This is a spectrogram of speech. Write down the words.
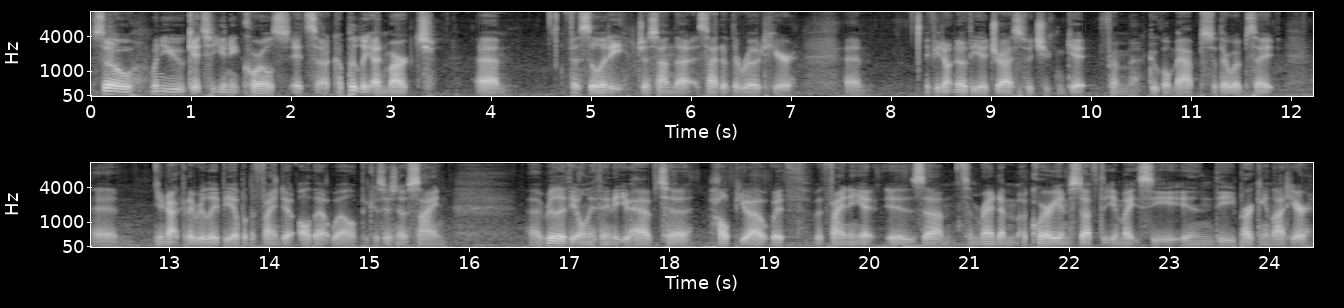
So when you get to Unique Corals, it's a completely unmarked um, facility just on the side of the road here. Um, if you don't know the address, which you can get from Google Maps or their website, um, you're not going to really be able to find it all that well because there's no sign. Uh, really, the only thing that you have to help you out with, with finding it is um, some random aquarium stuff that you might see in the parking lot here.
